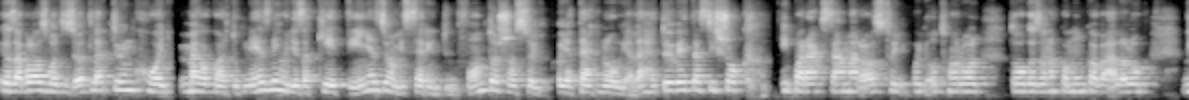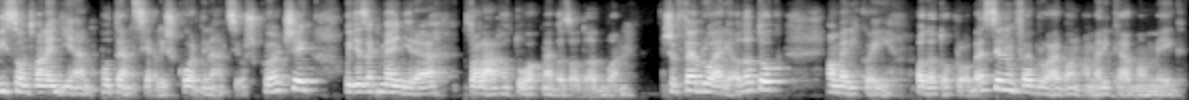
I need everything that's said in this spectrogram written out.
Igazából az volt az ötletünk, hogy meg akartuk nézni, hogy ez a két tényező, ami szerintünk fontos, az, hogy, hogy a technológia lehetővé teszi sok iparág számára azt, hogy, hogy otthonról dolgozzanak a munkavállalók, viszont van egy ilyen potenciális koordinációs költség, hogy ezek mennyire találhatóak meg az adatban. És a februári adatok, amerikai adatokról beszélünk, februárban Amerikában még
